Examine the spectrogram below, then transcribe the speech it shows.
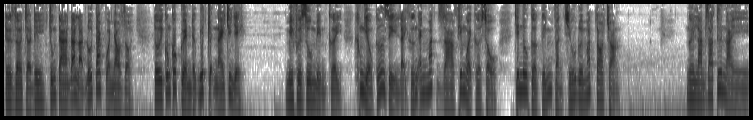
từ giờ trở đi, chúng ta đã là đối tác của nhau rồi. Tôi cũng có quyền được biết chuyện này chứ nhỉ? Mifuzu mỉm cười, Không hiểu cớ gì lại hướng ánh mắt ra phía ngoài cửa sổ. Trên nô cửa kính phản chiếu đôi mắt to tròn. Người làm ra thứ này,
